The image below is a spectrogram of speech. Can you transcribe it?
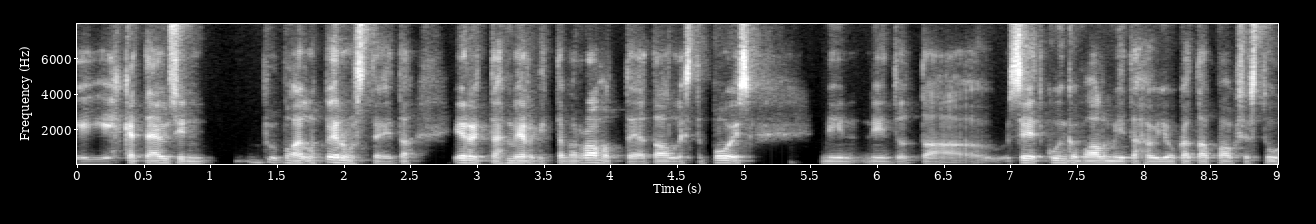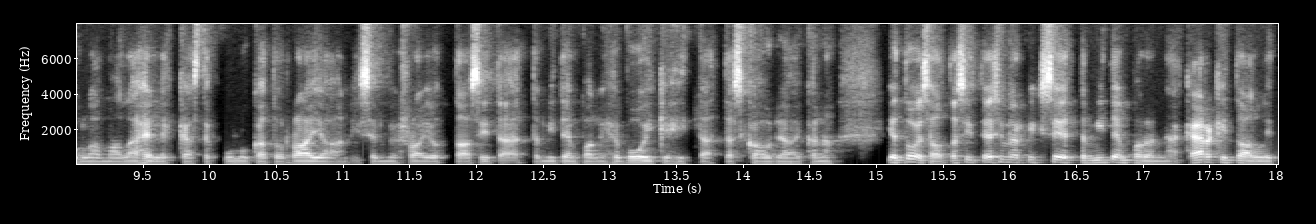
ei ehkä täysin vailla perusteita erittäin merkittävä rahoittaja tallista pois, niin, niin tota, se, että kuinka valmiita he on joka tapauksessa tuhlaamaan lähellekään sitä kulukaton rajaa, niin se myös rajoittaa sitä, että miten paljon he voi kehittää tässä kauden aikana. Ja toisaalta sitten esimerkiksi se, että miten paljon nämä kärkitallit,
